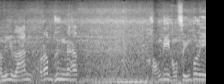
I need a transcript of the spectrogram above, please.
ตอนนี้อยู่ร้านร่ำพึงนะครับ ของดีของสิงห์บุรี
